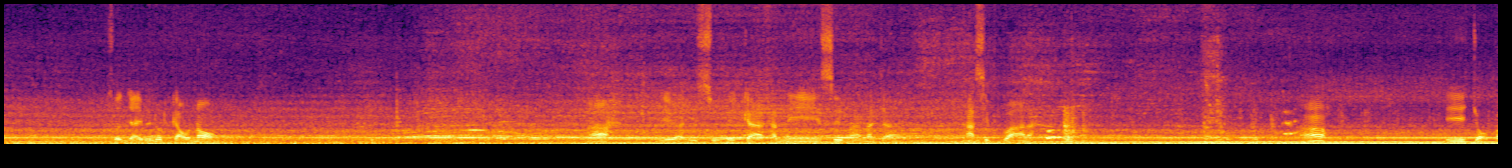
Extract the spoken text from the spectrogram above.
16 ส่วนใหญ่เป็นรถเก่านอกอะนี่ก็อิสุเอกาคันนี้ซื้อมาน่าจะ 50 กว่านะอ้าวที่เจาะไป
